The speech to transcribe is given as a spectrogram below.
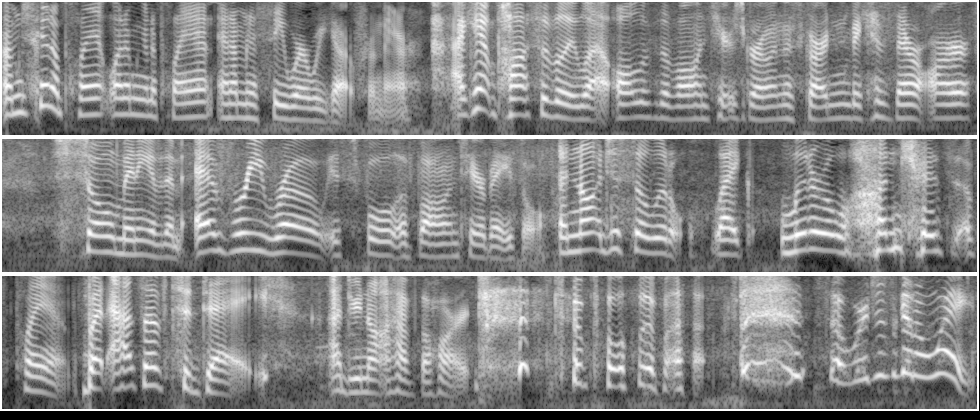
I'm just going to plant what I'm going to plant and I'm going to see where we go from there. I can't possibly let all of the volunteers grow in this garden because there are so many of them. Every row is full of volunteer basil. And not just a little, like literal hundreds of plants. But as of today, I do not have the heart to pull them up. So we're just gonna wait.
